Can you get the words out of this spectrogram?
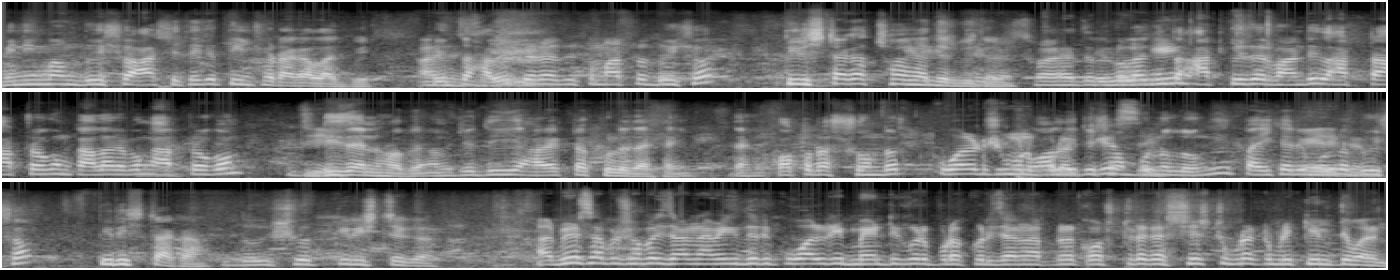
মিনিমাম দুইশো আশি থেকে তিনশো টাকা লাগবে। কিন্তু হাবিব ট্রেডার দিচ্ছে মাত্র দুইশো তিরিশ টাকা ছয় হাতের ভিতরে। এগুলো কিন্তু আট পিসের বান্ডিল আটটা আট রকম কালার এবং আট রকম ডিজাইন হবে। আমি যদি আরেকটা খুলে দেখাই দেখেন কতটা সুন্দর কোয়ালিটি সম্পূর্ণ লুঙ্গি পাইকারি মূল্য। দুইশো তিরিশ টাকা। দুইশো তিরিশ টাকা। আর বিশেষ আপনি সবাই জানেন আমি কিন্তু কোয়ালিটি মেনটেন করে প্রোডাক্ট করি। জানেন আপনার কষ্ট টাকা শ্রেষ্ঠ প্রোডাক্ট আপনি কিনতে পারেন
